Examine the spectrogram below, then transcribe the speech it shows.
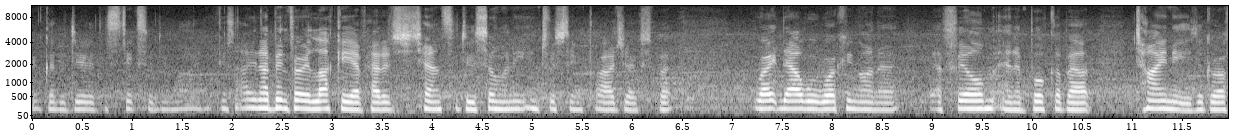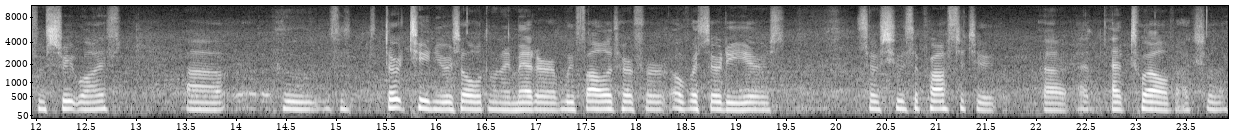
you're going to do that sticks in your mind. Because I, I've been very lucky. I've had a chance to do so many interesting projects. But right now, we're working on a, a film and a book about Tiny, the girl from Streetwise. Uh, who 13 years old when I met her. and We followed her for over 30 years. So she was a prostitute uh, at, at 12, actually.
